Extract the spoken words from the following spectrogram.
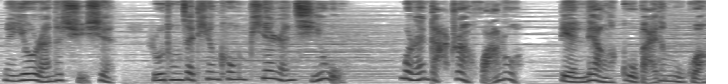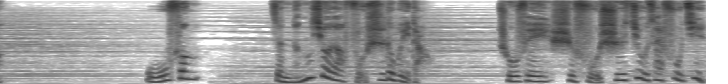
那悠然的曲线如同在天空翩然起舞，蓦然打转滑落，点亮了顾白的目光。无风，怎能嗅到腐尸的味道？除非是腐尸就在附近。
